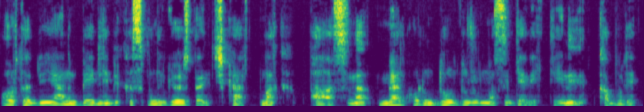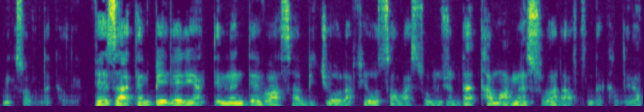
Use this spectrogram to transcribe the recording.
Orta dünyanın belli bir kısmını gözden çıkartmak pahasına Melkor'un durdurulması gerektiğini kabul etmek zorunda kalıyor. Ve zaten Beleriand denilen devasa bir coğrafya o savaş sonucunda tamamen sular altında kalıyor.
